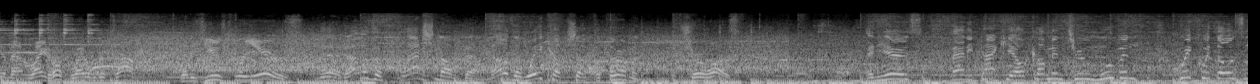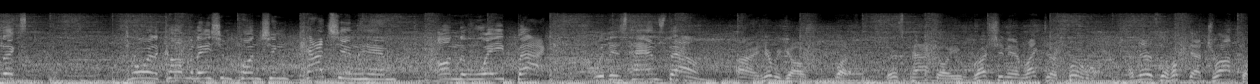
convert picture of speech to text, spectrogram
And that right hook right over the top that he's used for years. yeah, that was a flash knockdown. That was a wake-up shot for Thurman. Sure was. And here's Manny Pacquiao coming through, moving quick with those legs, throwing a combination punching, catching him on the way back with his hands down. All right, here we go. Look, there's Pacquiao. He's rushing in right there, boom. And there's the hook that dropped him,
